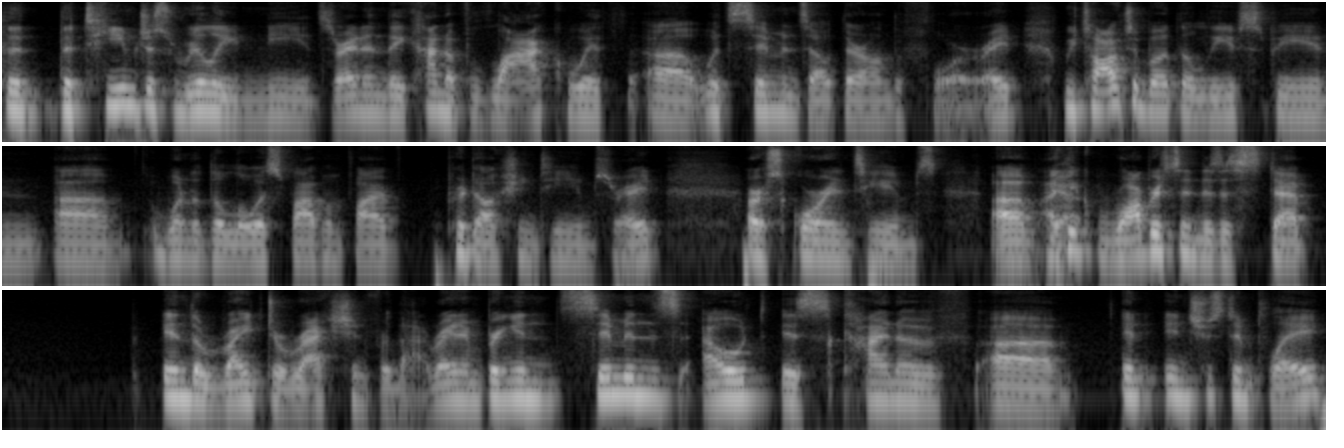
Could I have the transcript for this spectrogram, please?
the the team just really needs right? And they kind of lack with uh with Simmonds out there on the floor right? We talked about the Leafs being um one of the lowest 5 on 5 production teams right? Or scoring teams. Um I think Robertson is a step in the right direction for that right? And bringing Simmonds out is kind of uh an interesting play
